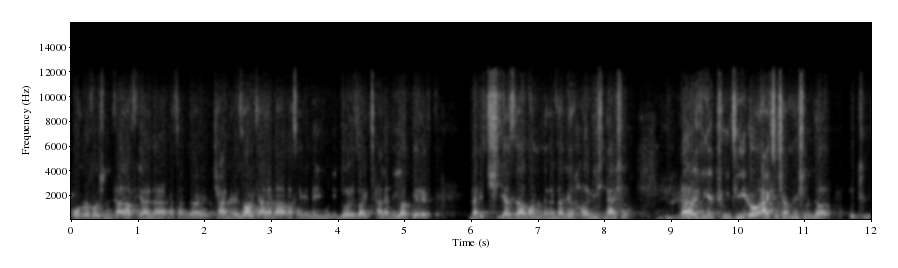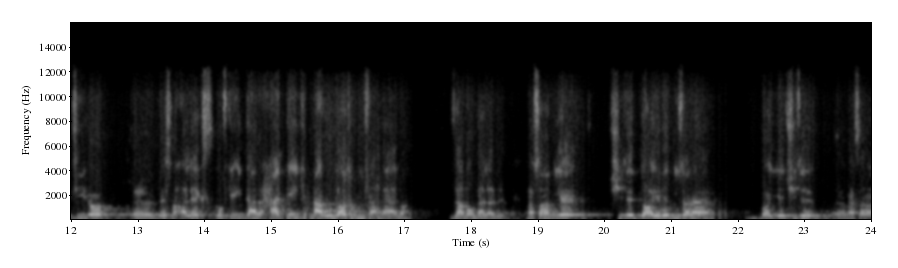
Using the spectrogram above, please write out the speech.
عمر خودشون طرف کردن مثلا چند هزار کلمه مثلا یه میمونی دو هزار کلمه یاد گرفت. ولی چیزی از زبان به نظر حالیش نشد. در حالی که یه توتی رو عکسش هم نشون داد. یه توتی رو به اسم آلکس گفت که این در حد این که مقولات رو می‌فهمه الان. زبان بلده. مثلا یه چیز دایره می‌ذارن با یه چیز مثلا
